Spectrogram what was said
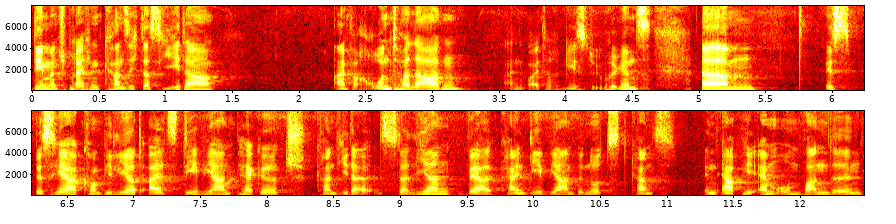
dementsprechend kann sich das jeder einfach runterladen. Eine weitere Geste übrigens. Ähm, ist bisher kompiliert als Debian-Package, kann jeder installieren. Wer kein Debian benutzt, kann es in RPM umwandeln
